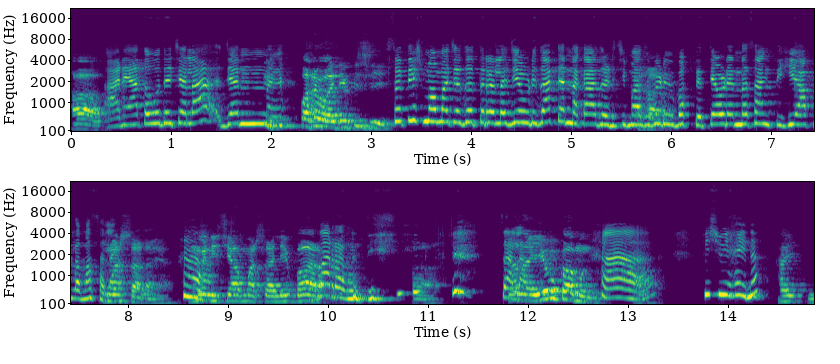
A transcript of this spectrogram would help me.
आणि आता उद्याच्याला ज्यांना परवा दिवशी. सतीश मामाच्या जत्रेला जेवढी जाते ना काजडची माझा हा. व्हिडिओ बघते तेवढ्यांना सांगते ही आपला मसाला आहे. मसाला आहे. हा. मनीषा मसाले बारा. बारामती हा. चला. चला येऊ का मग? हा. पिशवी आहे ना? हाय की.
